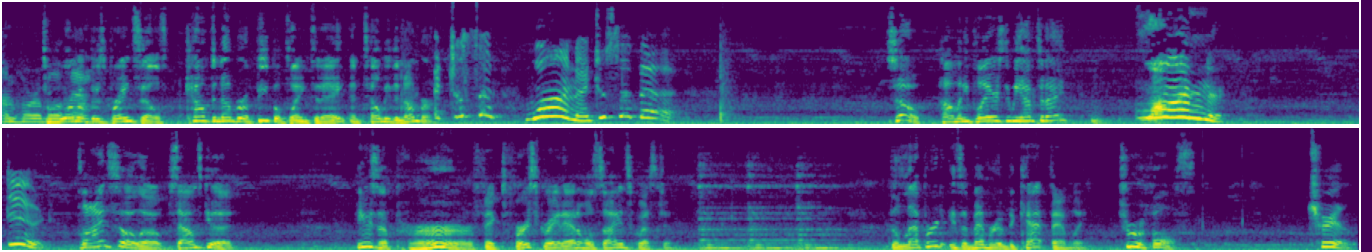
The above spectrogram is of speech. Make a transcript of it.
I'm horrible. To warm up those brain cells, count the number of people playing today and tell me the number. I just said one. I just said that. So, how many players do we have today? One. Dude. Flying solo. Sounds good. Here's a perfect first grade animal science question. The leopard is a member of the cat family. True or false? True.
